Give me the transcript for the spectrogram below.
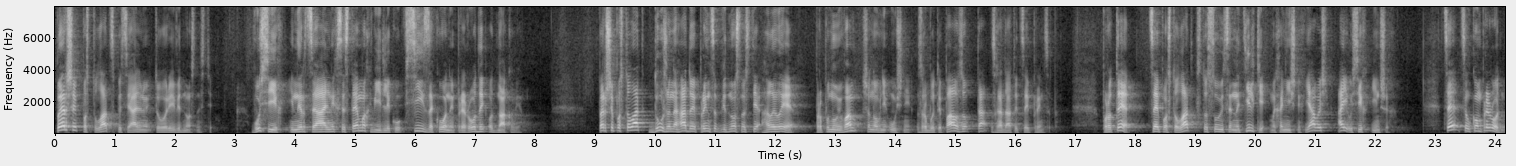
Перший постулат спеціальної теорії відносності. В усіх інерціальних системах відліку всі закони природи однакові. Перший постулат дуже нагадує принцип відносності Галилея. Пропоную вам, шановні учні, зробити паузу та згадати цей принцип. Проте цей постулат стосується не тільки механічних явищ, а й усіх інших. Це цілком природно.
